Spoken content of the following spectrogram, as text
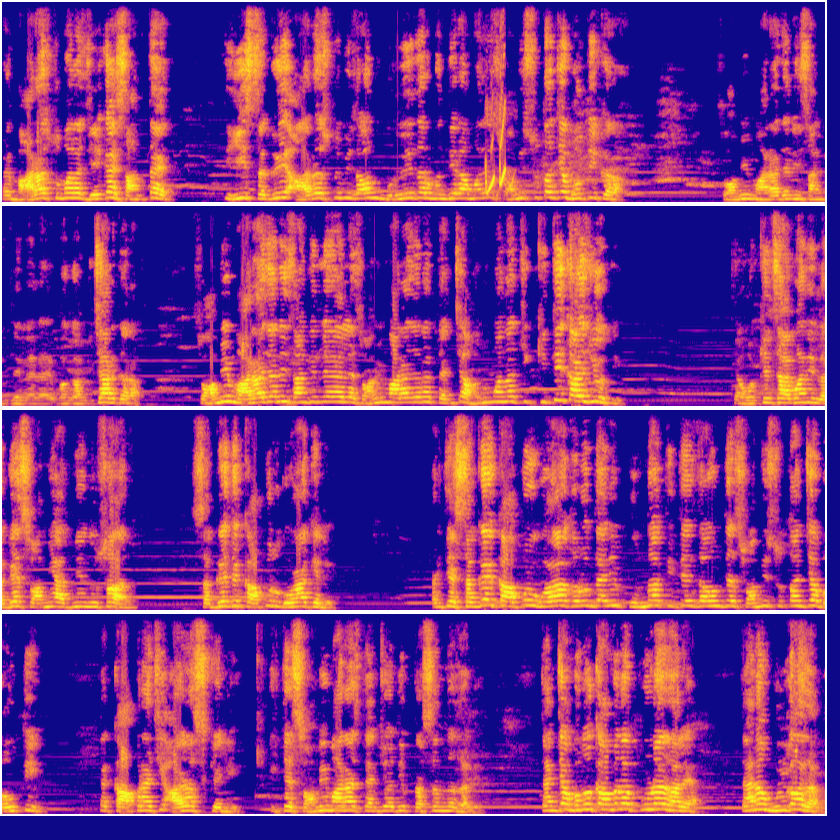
आणि महाराज तुम्हाला जे काय सांगतायत ही सगळी आरस तुम्ही जाऊन मुरलीधर मंदिरामध्ये स्वामी सुतांच्या भोवती करा. स्वामी महाराजांनी सांगितलेलं आहे बघा विचार करा. स्वामी महाराजांनी सांगितलेलं स्वामी महाराजांना त्यांच्या हनुमानाची किती काळजी होती. त्या वकील साहेबांनी लगेच स्वामी आज्ञेनुसार सगळे ते कापूर गोळा केले. आणि ते सगळे कापूर गोळा करून त्यांनी पुन्हा तिथे जाऊन त्या स्वामी सुतांच्या भोवती त्या कापराची आळस केली. इथे स्वामी महाराज त्यांच्यावरती प्रसन्न झाले. त्यांच्या मनोकामना पूर्ण झाल्या. त्यांना मुलगा झाला.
